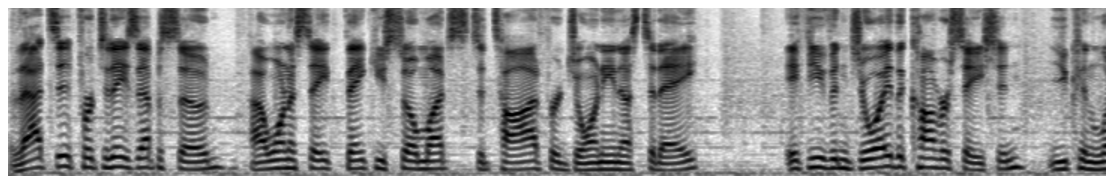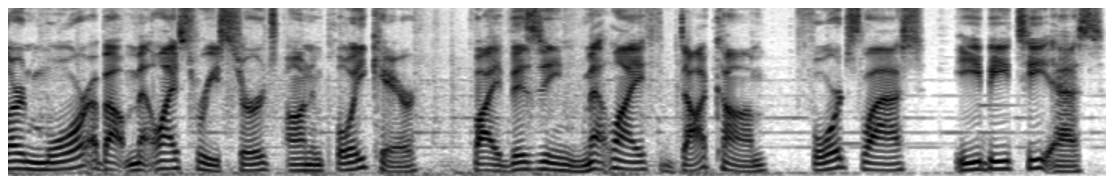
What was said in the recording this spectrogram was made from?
That's it for today's episode. I want to say thank you so much to Todd for joining us today. If you've enjoyed the conversation, you can learn more about MetLife's research on employee care by visiting metlife.com forward slash EBTS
